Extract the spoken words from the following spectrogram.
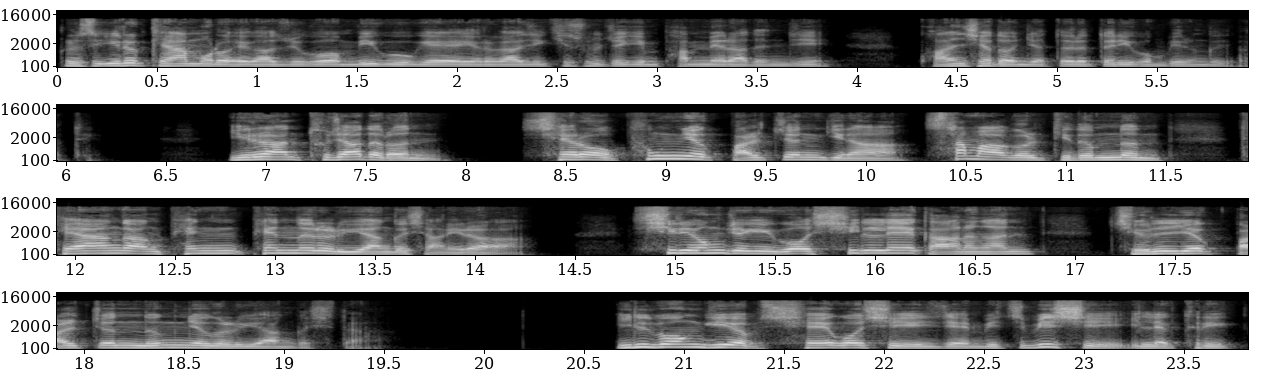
그래서 이렇게 함으로 해가지고 미국의 여러 가지 기술적인 판매라든지 관세도 이제 떨어뜨리고 뭐 이런 것 같아요. 이러한 투자들은 새로 풍력 발전기나 사막을 뒤덮는 태양광 패널을 위한 것이 아니라 실용적이고 신뢰 가능한 전력 발전 능력을 위한 것이다. 일본 기업 세 곳이 이제 미쓰비시 일렉트릭,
